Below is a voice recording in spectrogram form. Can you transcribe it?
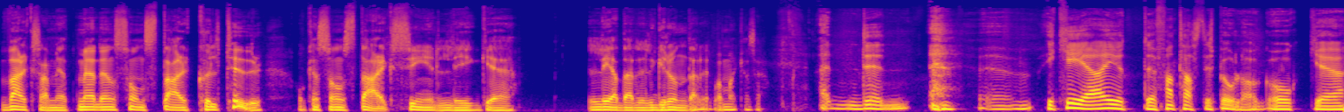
verksamhet med en sån stark kultur och en sån stark synlig eh, ledare eller grundare, vad man kan säga. Äh, det, Eh, Eh, Ikea är ju ett eh, fantastiskt bolag och eh,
